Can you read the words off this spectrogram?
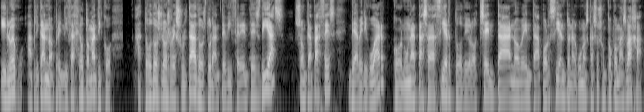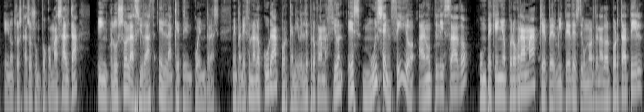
Y luego, aplicando aprendizaje automático a todos los resultados durante diferentes días, son capaces de averiguar con una tasa de acierto del 80-90%, en algunos casos un poco más baja, en otros casos un poco más alta, incluso la ciudad en la que te encuentras. Me parece una locura porque a nivel de programación es muy sencillo. Han utilizado un pequeño programa que permite desde un ordenador portátil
